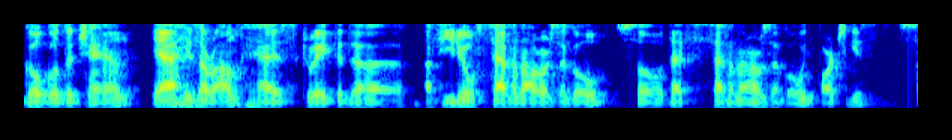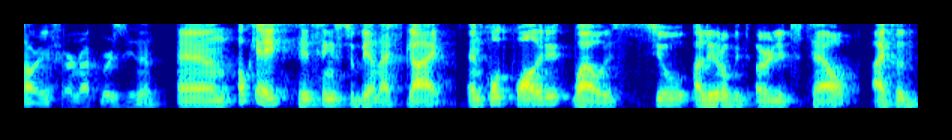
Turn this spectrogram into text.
Gogo the Jan. Yeah, he's around. He has created a, a video seven hours ago. So that's seven hours ago in Portuguese. Sorry if you're not Brazilian. And okay, he seems to be a nice guy. And code quality, well, it's still a little bit early to tell. I could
